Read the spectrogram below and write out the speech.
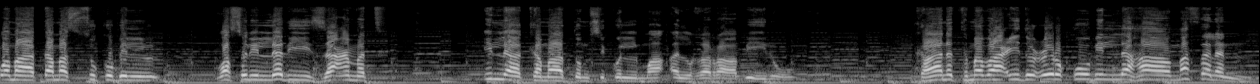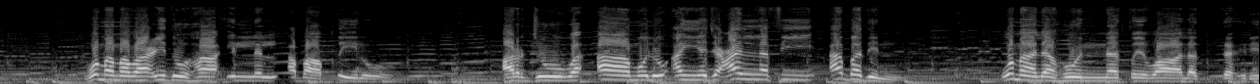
وما تمسك بالوصل الذي زعمت إلا كما تمسك الماء الغرابيل. كانت مواعيد عرقوب لها مثلا وما مواعيدها إلا الأباطيل. أرجو وآمل أن يجعلن في أبد. وما لهن طوال الدهر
